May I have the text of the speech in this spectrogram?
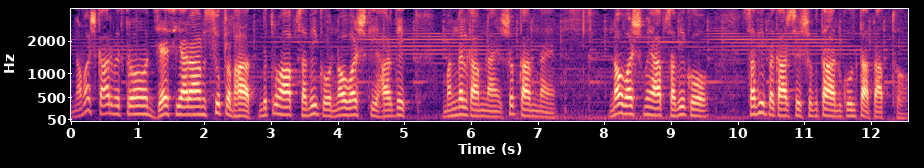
नमस्कार मित्रों, जय सियाराम, सुप्रभात। मित्रों, आप सभी को नव वर्ष की हार्दिक मंगल कामनाएँ, शुभकामनाएँ। नव वर्ष में आप सभी को सभी प्रकार से शुभता, अनुकूलता प्राप्त हो।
